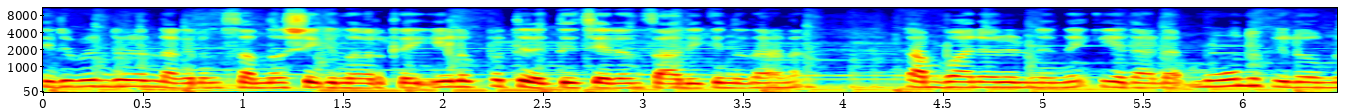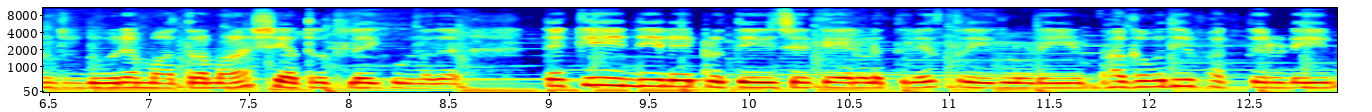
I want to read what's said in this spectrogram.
തിരുവനന്തപുരം നഗരം സന്ദർശിക്കുന്നവർക്ക് എളുപ്പത്തിൽ എത്തിച്ചേരാൻ സാധിക്കുന്നതാണ്. തമ്പാനൂരിൽ നിന്ന് ഏതാണ്ട് മൂന്ന് കിലോമീറ്റർ ദൂരം മാത്രമാണ് ക്ഷേത്രത്തിലേക്കുള്ളത്. തെക്കേ ഇന്ത്യയിലെ പ്രത്യേകിച്ച് കേരളത്തിലെ സ്ത്രീകളുടെയും ഭഗവതി ഭക്തരുടെയും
